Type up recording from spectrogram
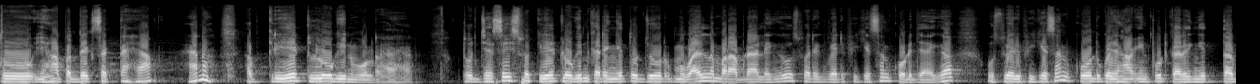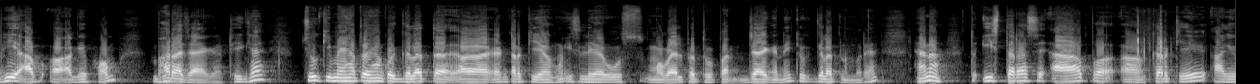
तो यहाँ पर देख सकते हैं आप, है ना? अब क्रिएट लॉगिन बोल रहा है। तो जैसे इस पर क्रिएट लॉगिन करेंगे तो जो मोबाइल नंबर आप डालेंगे उस पर एक वेरिफिकेशन कोड जाएगा। उस वेरिफिकेशन कोड को यहाँ इनपुट करेंगे तभी आप आगे फॉर्म भरा जाएगा ठीक है? चूँकि मैं यहाँ तो यहाँ कोई गलत एंटर किया हूँ इसलिए उस मोबाइल पर तो पर जाएगा नहीं क्योंकि गलत नंबर है है ना? तो इस तरह से आप आ, करके आगे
